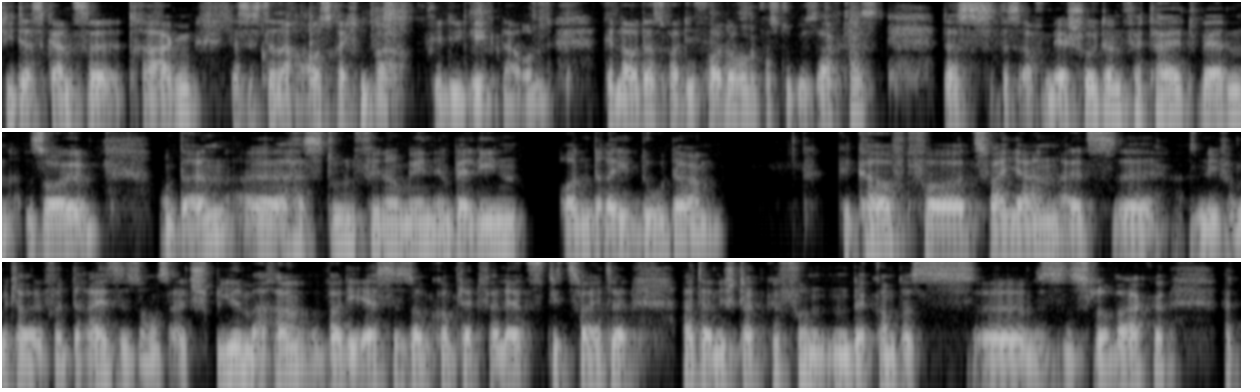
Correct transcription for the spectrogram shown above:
die das Ganze tragen, das ist dann auch ausrechenbar für die Gegner. Und genau das war die Forderung, was du gesagt hast, dass das auf mehr Schultern verteilt werden soll. Und dann äh, hast du ein Phänomen in Berlin, Andrei Duda, gekauft vor zwei Jahren als, äh, also nee, vor mittlerweile vor drei Saisons als Spielmacher, war die erste Saison komplett verletzt, die zweite hat da nicht stattgefunden, der kommt aus, äh, das ist ein Slowake, hat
